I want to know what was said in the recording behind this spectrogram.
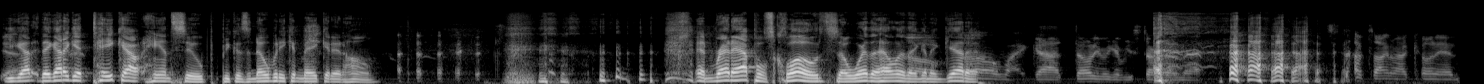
You got they got to get takeout hand soup because nobody can make it at home. and Red Apple's closed, so where the hell are they going to Oh, get it? Oh my God! Don't even get me started on that. Stop talking about Conan.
